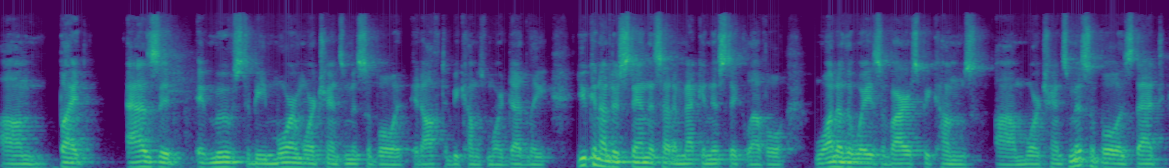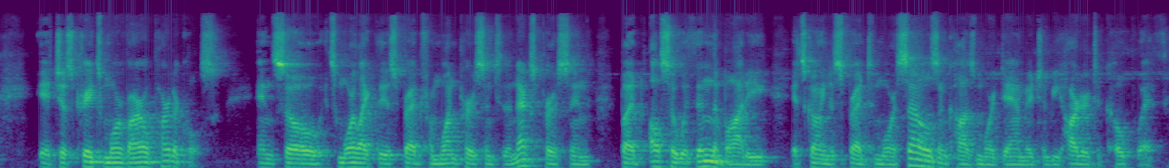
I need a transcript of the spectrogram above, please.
Um, but as it, it moves to be more and more transmissible, it, it often becomes more deadly. You can understand this at a mechanistic level. One of the ways a virus becomes um, more transmissible is that it just creates more viral particles. And so it's more likely to spread from one person to the next person, but also within the body, it's going to spread to more cells and cause more damage and be harder to cope with.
